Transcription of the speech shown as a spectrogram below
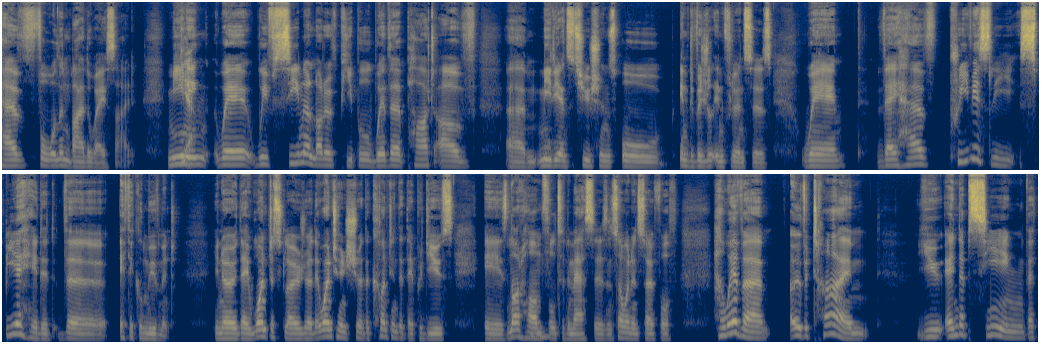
have fallen by the wayside, meaning where we've seen a lot of people, whether part of um, media institutions or individual influencers, where they have previously spearheaded the ethical movement. You know, they want disclosure, they want to ensure the content that they produce is not mm-hmm. harmful to the masses, and so on and so forth. However, over time, you end up seeing that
